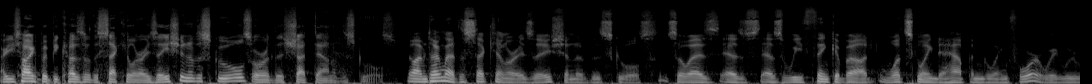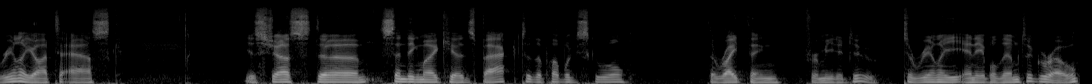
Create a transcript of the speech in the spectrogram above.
Are you talking about because of the secularization of the schools or the shutdown of the schools? No, I'm talking about the secularization of the schools. So as as as we think about what's going to happen going forward, we really ought to ask is just uh, sending my kids back to the public school the right thing for me to do to really enable them to grow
